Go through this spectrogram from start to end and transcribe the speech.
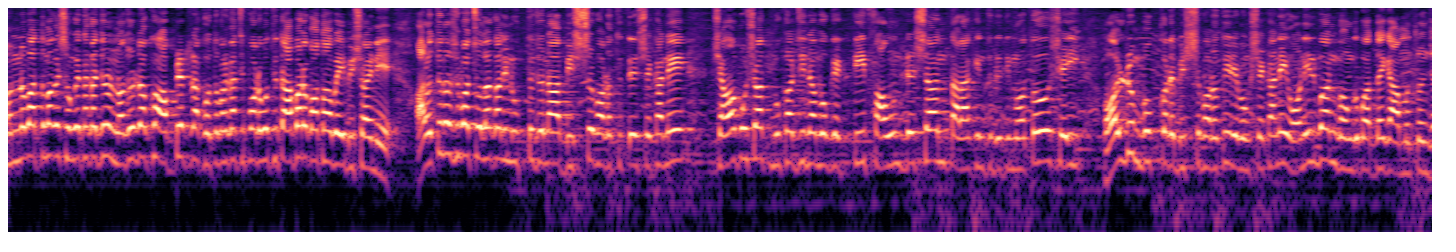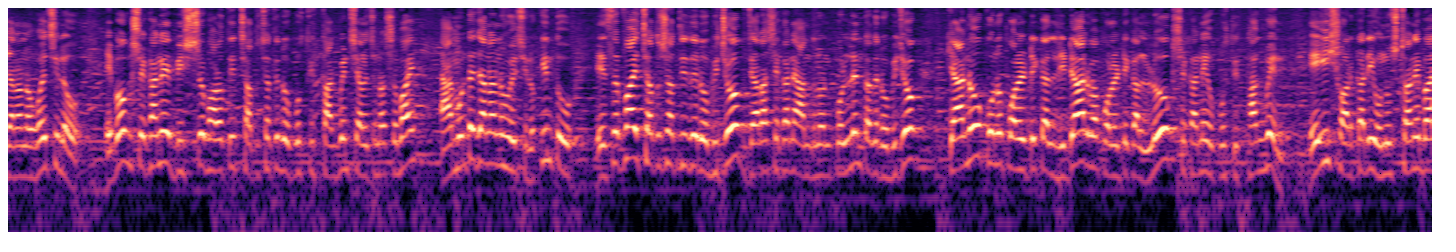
ধন্যবাদ তোমাকে সঙ্গে থাকার জন্য। নজর রাখো আপডেট রাখো। তোমার কাছে পরবর্তীতে আবারও কথা হবে এই বিষয় নিয়ে। আলোচনা সভা চলাকালীন উত্তেজনা বিশ্বভারতীতে সেখানে শ্যামাপ্রসাদ মুখার্জি নামক একটি ফাউন্ডেশন তারা কিন্তু রীতিমতো সেই হলরুম বুক করে বিশ্বভারতীর এবং সেখানে অনির্বাণ গঙ্গোপাধ্যায়কে আমন্ত্রণ জানানো হয়েছিল এবং সেখানে বিশ্বভারতীর ছাত্রছাত্রীরা উপস্থিত থাকবেন সেই আলোচনা সভায়, এমনটা জানানো হয়েছিল। কিন্তু এসএফআই ছাত্রছাত্রীদের অভিযোগ, যারা সেখানে আন্দোলন করলেন, তাদের অভিযোগ, কেন কোনো পলিটিক্যাল লিডার বা পলিটিক্যাল লোক সেখানে উপস্থিত থাকবেন? এই সরকারি অনুষ্ঠানে বা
